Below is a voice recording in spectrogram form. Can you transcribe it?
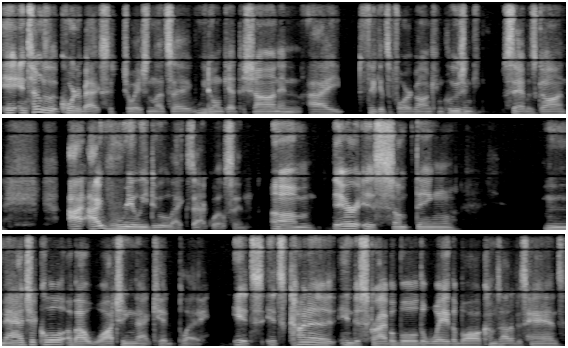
in, in terms of the quarterback situation, let's say we don't get Deshaun and I think it's a foregone conclusion Sam is gone. I, I really do like Zach Wilson. Um, there is something magical about watching that kid play. It's it's kind of indescribable the way the ball comes out of his hands.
